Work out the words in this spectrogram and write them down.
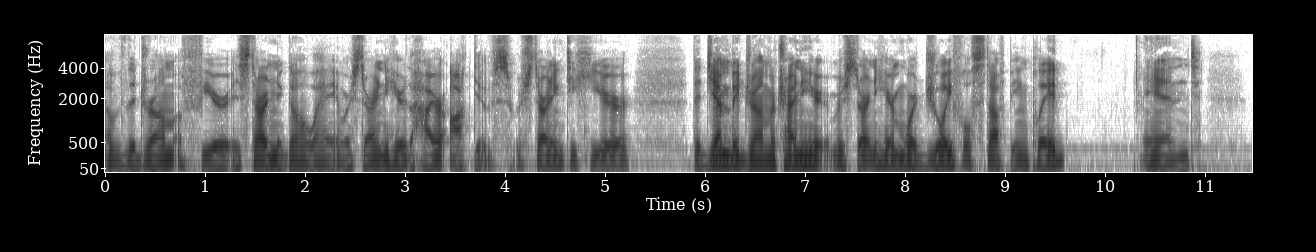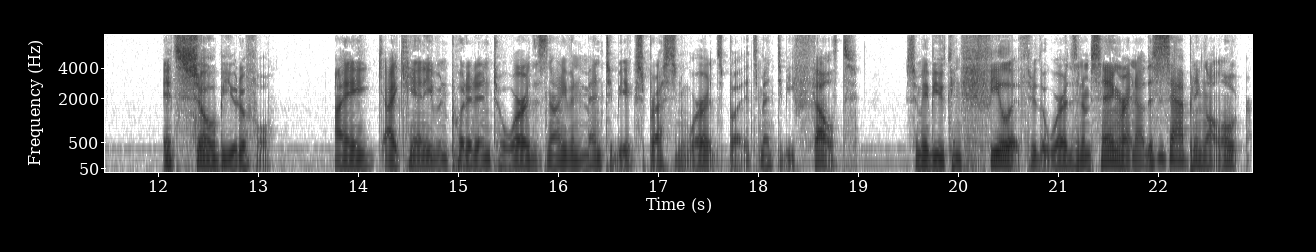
of the drum of fear is starting to go away, and we're starting to hear the higher octaves. We're starting to hear the djembe drum. We're trying to hear. We're starting to hear more joyful stuff being played, and it's so beautiful. I I can't even put it into words. It's not even meant to be expressed in words, but it's meant to be felt. So maybe you can feel it through the words that I'm saying right now. This is happening all over.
